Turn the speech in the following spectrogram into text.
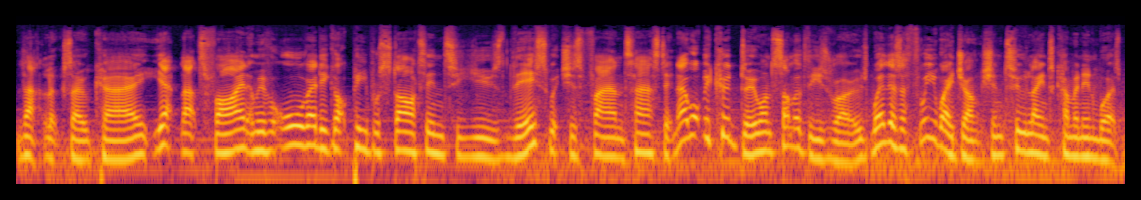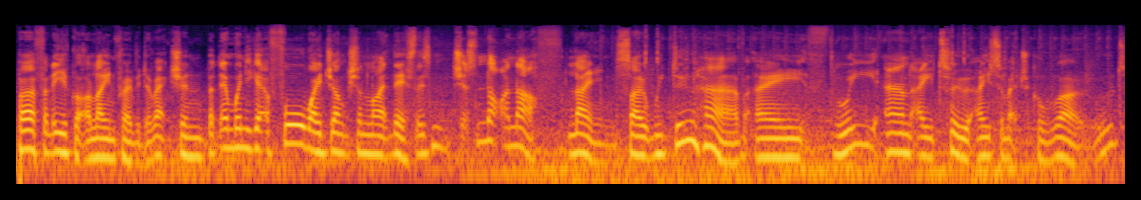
That looks okay. Yep, that's fine. And we've already got people starting to use this, which is fantastic. Now, what we could do on some of these roads, where there's a three-way junction, two lanes coming in works perfectly. You've got a lane for every direction. But then when you get a four-way junction like this, there's just not enough lanes. So we do have a 3 and a 2 asymmetrical road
